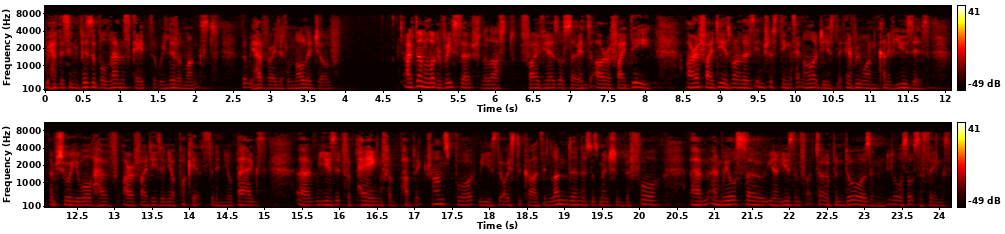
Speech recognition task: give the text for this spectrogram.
we have this invisible landscape that we live amongst that we have very little knowledge of. I've done a lot of research for the last five years or so into RFID. RFID is one of those interesting technologies that everyone kind of uses. I'm sure you all have RFIDs in your pockets and in your bags. Uh, we use it for paying for public transport. We use the Oyster cards in London, as was mentioned before. Um, and we also you know, use them for, to open doors and all sorts of things.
